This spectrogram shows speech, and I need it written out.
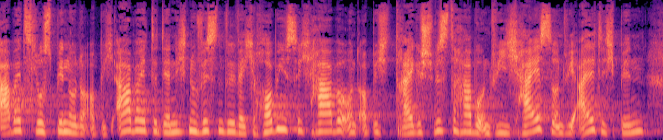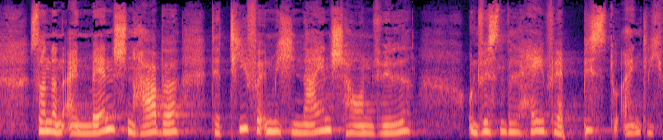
arbeitslos bin oder ob ich arbeite, der nicht nur wissen will, welche Hobbys ich habe und ob ich drei Geschwister habe und wie ich heiße und wie alt ich bin, sondern einen Menschen habe, der tiefer in mich hineinschauen will und wissen will, hey, wer bist du eigentlich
